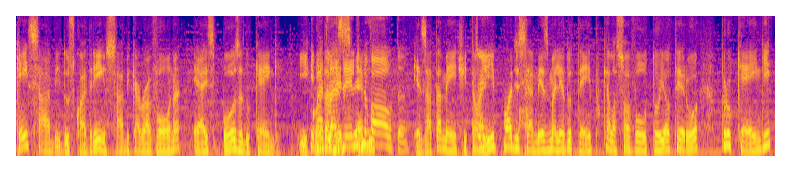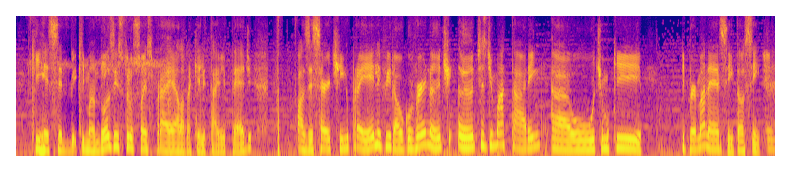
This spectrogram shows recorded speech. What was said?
Quem sabe dos quadrinhos sabe que a Ravonna é a esposa do Kang. E vai quando ela trazer eles de recebe... volta. Exatamente. Então Sim. ali pode ser a mesma linha do tempo que ela só voltou e alterou pro Kang, que recebe, que mandou as instruções pra ela naquele timepad fazer certinho pra ele virar o governante antes de matarem ah, o último que que permanece. Então assim, Sim.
